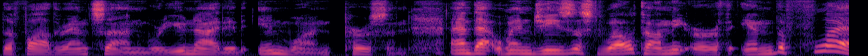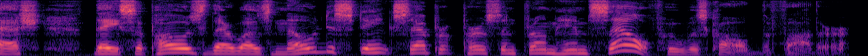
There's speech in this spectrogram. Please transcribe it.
the Father and Son were united in one person, and that when Jesus dwelt on the earth in the flesh, they supposed there was no distinct separate person from himself who was called the Father.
